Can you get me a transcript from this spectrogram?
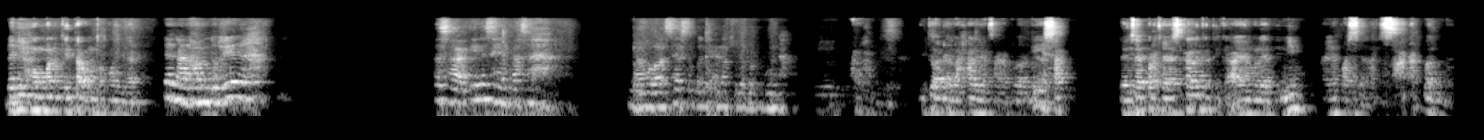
Dan- Ini momen kita untuk mengingat. dan alhamdulillah saat ini saya merasa bahwa saya sebagai anak sudah berguna Alhamdulillah. Itu adalah hal yang sangat luar biasa. Dan saya percaya sekali ketika ayah melihat ini, ayah pasti akan sangat bangga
